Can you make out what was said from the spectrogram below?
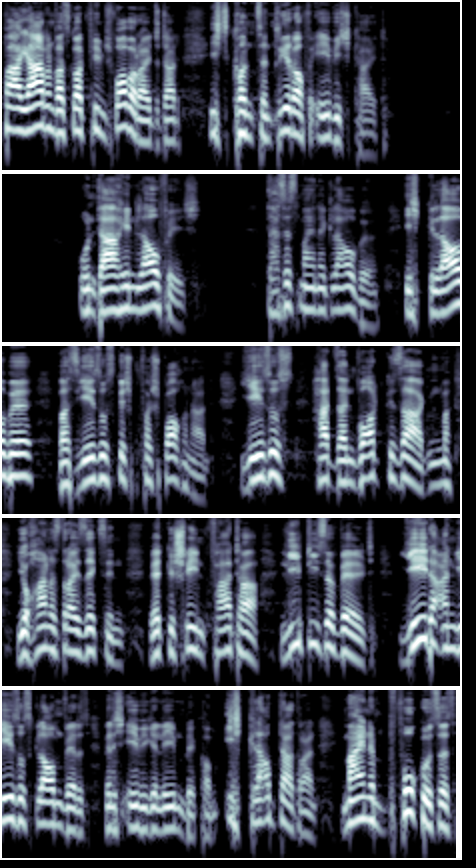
paar Jahren, was Gott für mich vorbereitet hat. Ich konzentriere auf Ewigkeit. Und dahin laufe ich. Das ist meine Glaube. Ich glaube, was Jesus versprochen hat. Jesus hat sein Wort gesagt. Johannes 3,16 wird geschrien: Vater, lieb diese Welt. Jeder an Jesus glauben wird, werde ich ewige Leben bekommen. Ich glaube daran. Mein Fokus ist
